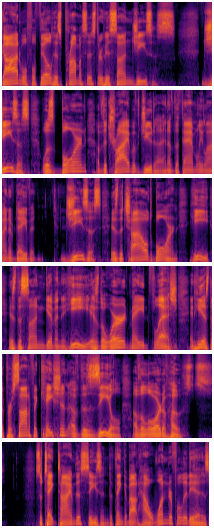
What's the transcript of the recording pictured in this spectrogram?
God will fulfill his promises through his son Jesus. Jesus was born of the tribe of Judah and of the family line of David. Jesus is the child born. He is the Son given. He is the Word made flesh. And He is the personification of the zeal of the Lord of hosts. So take time this season to think about how wonderful it is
